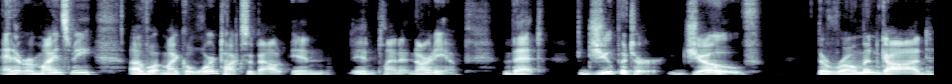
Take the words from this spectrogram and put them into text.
And it reminds me of what Michael Ward talks about in, in Planet Narnia that Jupiter, Jove, the Roman god,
